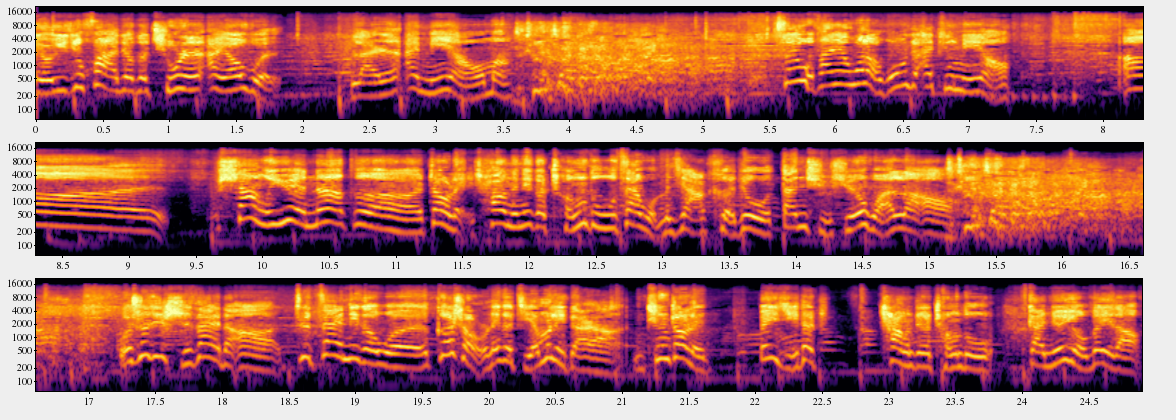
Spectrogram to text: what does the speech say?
有一句话叫做“穷人爱摇滚，懒人爱民谣”嘛，所以我发现我老公就爱听民谣。呃，上个月那个赵磊唱的那个《成都》在我们家可就单曲循环了啊。我 说句实在的啊，就在那个我歌手那个节目里边啊，你听赵磊背吉他唱这个《成都》，感觉有味道。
